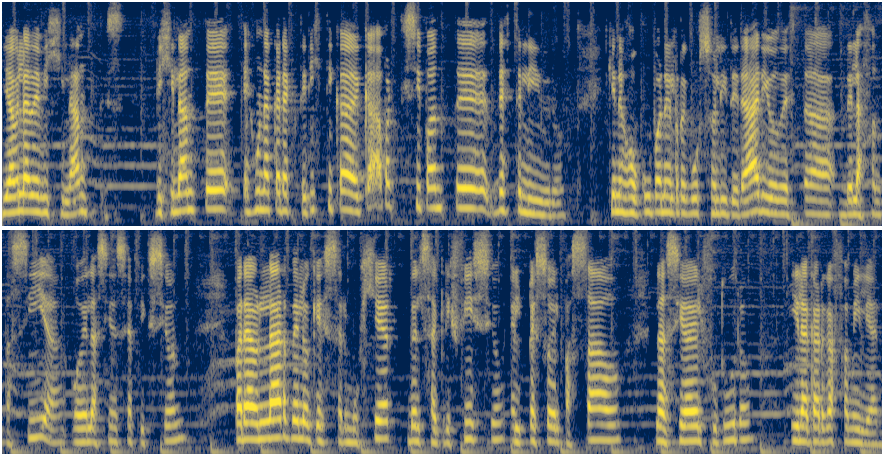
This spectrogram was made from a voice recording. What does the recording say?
Y habla de vigilantes. Vigilante es una característica de cada participante de este libro, quienes ocupan el recurso literario de, esta, de la fantasía o de la ciencia ficción para hablar de lo que es ser mujer, del sacrificio, el peso del pasado, la ansiedad del futuro y la carga familiar.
